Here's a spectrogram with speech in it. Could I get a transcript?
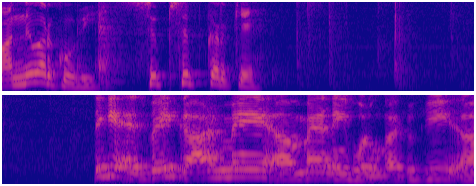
मान्यवर को भी सिप सिप करके? देखिए एसबीआई कार्ड में आ, मैं नहीं बोलूँगा क्योंकि आ,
